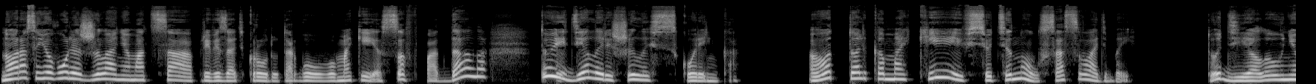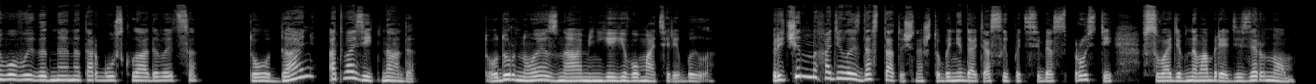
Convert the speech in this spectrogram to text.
Ну а раз ее воля с желанием отца привязать к роду торгового макея совпадала, то и дело решилось скоренько. Вот только Макей все тянул со свадьбой. То дело у него выгодное на торгу складывается, то дань отвозить надо, то дурное знаменье его матери было. Причин находилось достаточно, чтобы не дать осыпать себя с простей в свадебном обряде зерном.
